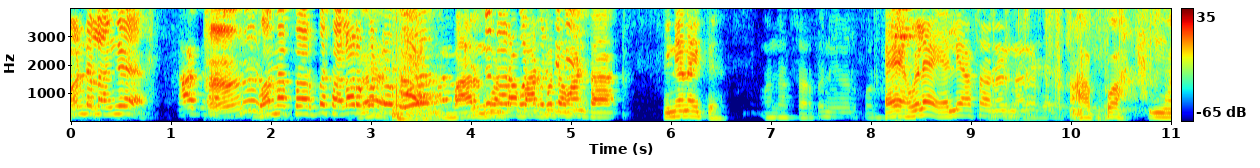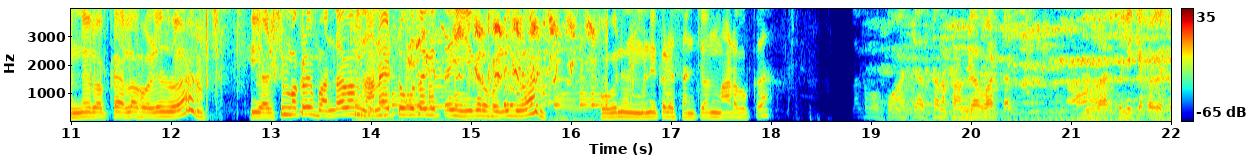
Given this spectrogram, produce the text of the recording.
ಹೊಂಟಲ್ಲ ಹಂಗೆ. ಒಂದ್ ಹತ್ತು ಸಾವಿರ ರೂಪಾಯಿ ಸಾಲಾರ ಕೊಟ್ಟು ಬಾರ್ಸ್ಕೊಂತ ಬಾರ್ಸ್ಕೊತ ಹೊಂಟ. ಇನ್ನೇನೈತೆ? ಏ ಹೋಗ್ಲೆ ಎಲ್ಲಿ ಆ ಸಾವಿರ? ನೋಡಿ ಅಪ್ಪ ಮೊನ್ನೆ ರೊಕ್ಕ ಎಲ್ಲ ಹೊಳಿದ್ವು ಈ ಅರ್ಶಿ ಮಕ್ಳಿಗೆ ಬಂದಾಗ ಒಂದು ನಾನೇ ಇಟ್ಟು ಹೋಗೋದಾಗಿತ್ತ. ಈಗ ಹೊಳಿದ್ವು ಹೋಗಿ ನಿನ್ನ ಮನೆ ಕಡೆ ಸಂತೆ ಒಂದು ಮಾಡ್ಬೇಕು. ಹಚ್ಚ ಹಚ್ತಾನಪ್ಪ ಹಂಗ ಒಟ್ಟ ಅವನು ತಲೆ ಕೆಟ್ಟೋಗೈತ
